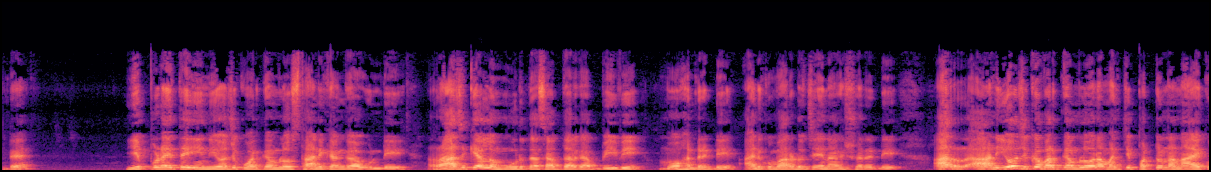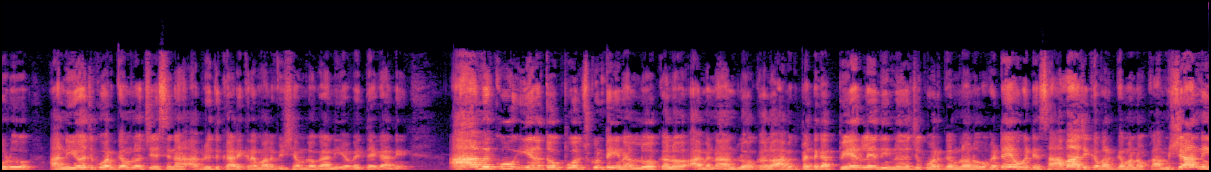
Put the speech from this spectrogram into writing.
అంటే ఎప్పుడైతే ఈ నియోజకవర్గంలో స్థానికంగా ఉండి రాజకీయాల్లో మూడు దశాబ్దాలుగా బివి మోహన్ రెడ్డి ఆయన కుమారుడు జయనాగేశ్వర రెడ్డి ఆ ఆ నియోజకవర్గంలోన మంచి పట్టున్న నాయకుడు ఆ నియోజకవర్గంలో చేసిన అభివృద్ధి కార్యక్రమాల విషయంలో కానీ ఏవైతే కానీ ఆమెకు ఈయనతో పోల్చుకుంటే ఈయన లోకలు ఆమె నాన్ లోకలు ఆమెకు పెద్దగా పేరు లేదు ఈ నియోజకవర్గంలోనూ. ఒకటే ఒకటి సామాజిక వర్గం అన్న ఒక అంశాన్ని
